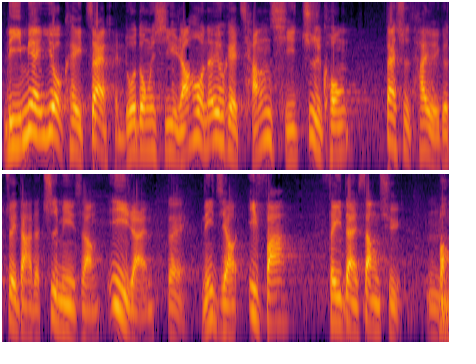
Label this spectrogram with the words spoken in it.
里面又可以载很多东西，然后呢又可以长期滞空，但是它有一个最大的致命伤，易燃。对，你只要一发飞弹上去，嘣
